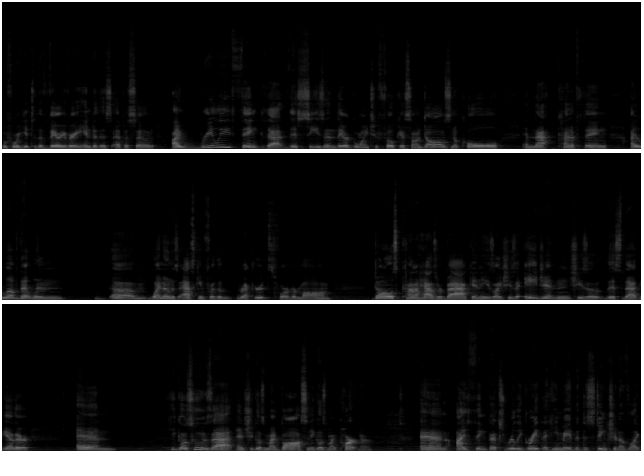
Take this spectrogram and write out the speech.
Before we get to the very, very end of this episode, I really think that this season they're going to focus on Dolls, Nicole, and that kind of thing. I love that when um, Wynonna's asking for the records for her mom, Dolls kind of has her back, and he's like, she's an agent, and she's a this, that, the other, and he goes, "Who is that?" And she goes, "My boss," and he goes, "My partner." And I think that's really great that he made the distinction of like,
